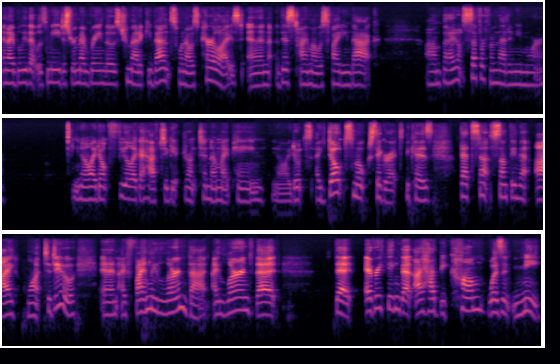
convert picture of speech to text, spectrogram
And I believe that was me just remembering those traumatic events when I was paralyzed. And this time I was fighting back. Um, but I don't suffer from that anymore. You know i don't feel like i have to get drunk to numb my pain. You know i don't i don't smoke cigarettes because that's not something that i want to do. And i finally learned that. I learned that that everything that i had become wasn't me.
